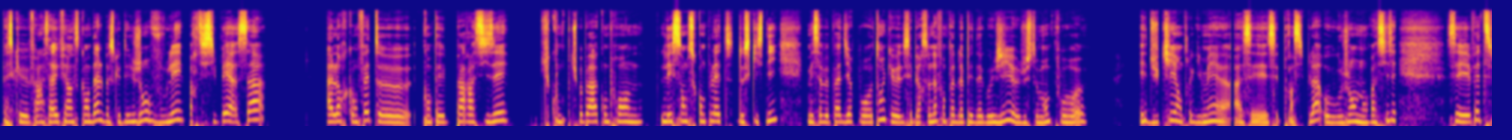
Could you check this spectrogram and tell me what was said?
parce que, enfin, ça avait fait un scandale parce que des gens voulaient participer à ça, alors qu'en fait, euh, quand t'es pas racisé, tu, tu peux pas comprendre l'essence complète de ce qui se dit, mais ça veut pas dire pour autant que ces personnes-là font pas de la pédagogie euh, justement pour euh, éduquer entre guillemets à, à ces, ces principes-là aux gens non racisés. C'est en fait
